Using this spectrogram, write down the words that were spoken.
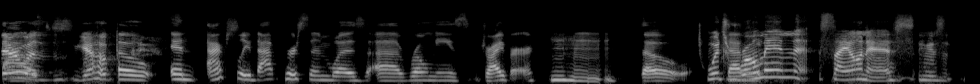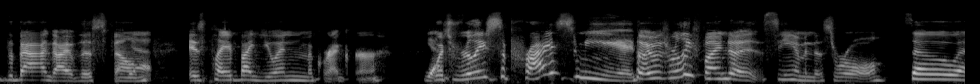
there out. was yep so and actually that person was uh romy's driver mm-hmm. so which roman sionis who's the bad guy of this film yeah. is played by ewan mcgregor yes. which really surprised me so it was really fun to see him in this role so,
